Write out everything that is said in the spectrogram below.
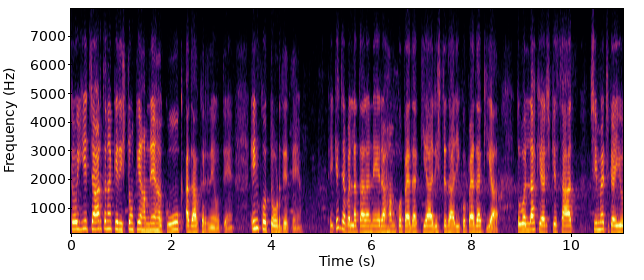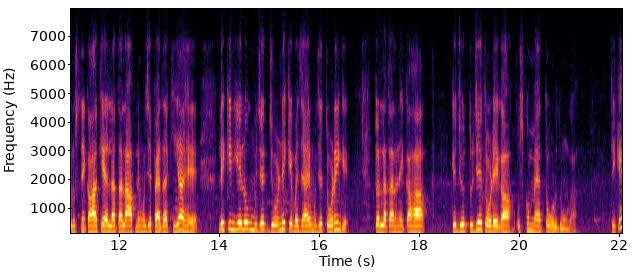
تو یہ چار طرح کے رشتوں کے ہم نے حقوق ادا کرنے ہوتے ہیں، ان کو توڑ دیتے ہیں۔ ٹھیک ہے؟ جب اللہ تعالیٰ نے رحم کو پیدا کیا، رشتہ داری کو پیدا کیا، تو وہ اللہ کے عرش کے ساتھ چمٹ گئی، اور اس نے کہا کہ اللہ تعالیٰ آپ نے مجھے پیدا کیا ہے، لیکن یہ لوگ مجھے جوڑنے کے بجائے مجھے توڑیں گے۔ تو اللہ تعالیٰ نے کہا کہ جو تجھے توڑے گا، اس کو میں توڑ دوں گا۔ ٹھیک ہے؟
